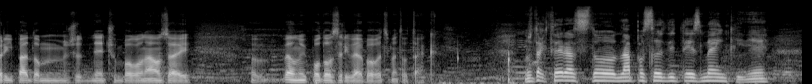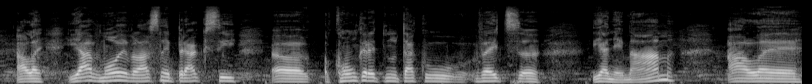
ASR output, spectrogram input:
prípadom, že niečo bolo naozaj veľmi podozrivé, povedzme to tak. No tak teraz to naposledy tie zmenky, nie? Ale ja v mojej vlastnej praxi uh, konkrétnu takú vec uh, ja nemám, ale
